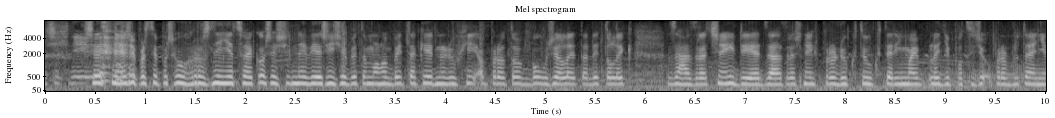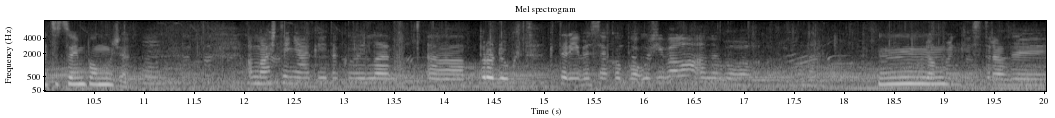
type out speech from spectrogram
všichni. Přesně, že prostě potřebují hrozně něco jako řešit, nevěří, že by to mohlo být tak jednoduchý a proto bohužel je tady tolik zázračných diet, zázračných produktů, který mají lidi pocit, že opravdu to je něco, co jim pomůže. A máš ty nějaký takovýhle uh, produkt, který bys jako používala, anebo ne? Hmm, Doplňky stravy.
